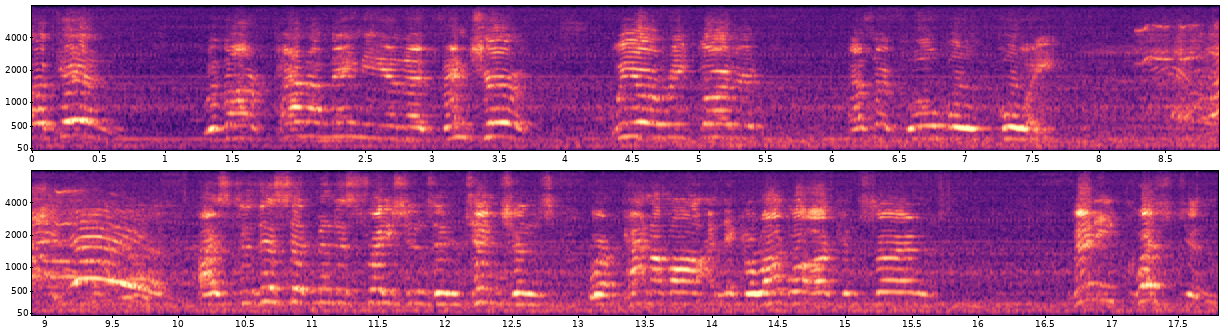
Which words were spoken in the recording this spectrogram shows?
again, with our Panamanian adventure, we are regarded as a global bully. As to this administration's intentions where Panama and Nicaragua are concerned, many questions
